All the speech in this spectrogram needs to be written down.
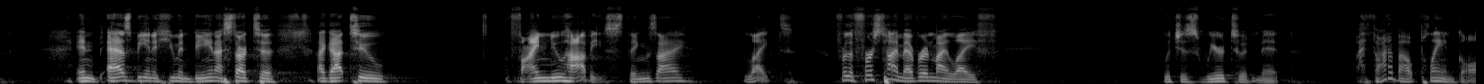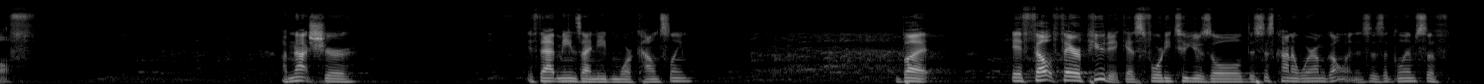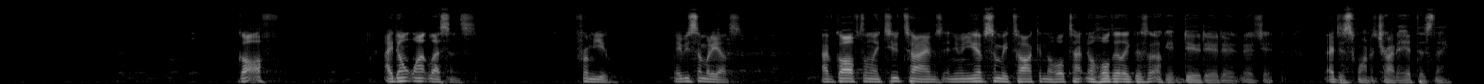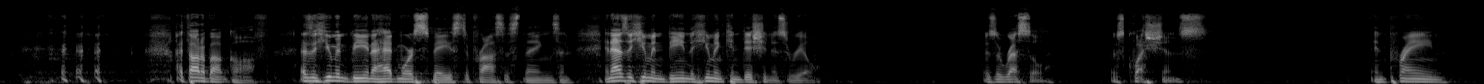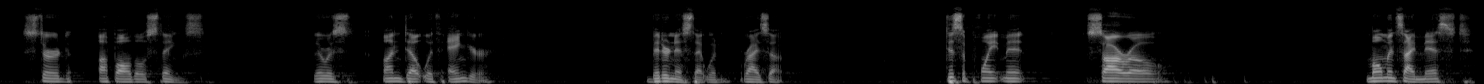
And as being a human being, I start to, I got to find new hobbies, things I liked. For the first time ever in my life, which is weird to admit, I thought about playing golf. I'm not sure if that means I need more counseling. But it felt therapeutic as 42 years old. This is kind of where I'm going. This is a glimpse of golf. I don't want lessons from you. Maybe somebody else. I've golfed only two times, and when you have somebody talking the whole time, no, hold it like this. Okay, dude, dude, dude, I just want to try to hit this thing. I thought about golf. As a human being, I had more space to process things. And, and as a human being, the human condition is real. There's a wrestle, there's questions. And praying stirred up all those things. There was undealt with anger, bitterness that would rise up, disappointment, sorrow, moments I missed.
